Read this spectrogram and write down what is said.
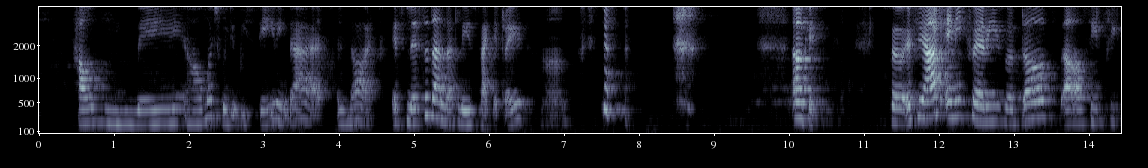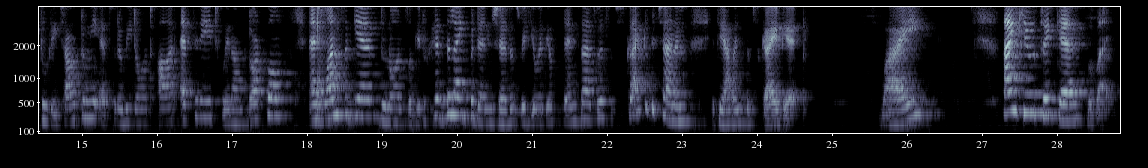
how may how much will you be saving? That's a lot. It's lesser than that lace packet right? Uh. okay. So if you have any queries or doubts uh, feel free to reach out to me at surabhi.r at the rate and once again do not forget to hit the like button share this video with your friends as well subscribe to the channel if you haven't subscribed yet. Bye. Thank you. Take care. Bye bye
